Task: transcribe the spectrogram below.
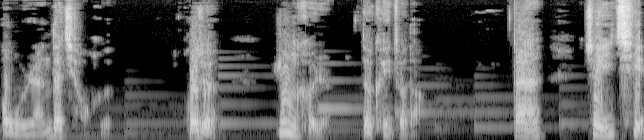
偶然的巧合，或者任何人都可以做到。当然，这一切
